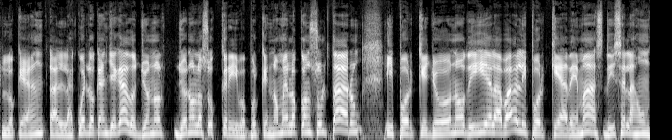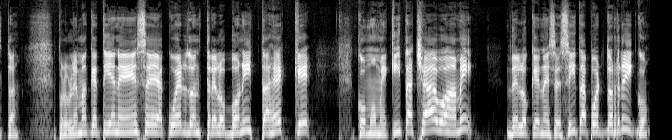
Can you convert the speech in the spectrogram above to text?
lo que han, al acuerdo que han llegado, yo no, yo no lo suscribo porque no me lo consultaron y porque yo no di el aval y porque además, dice la Junta, el problema que tiene ese acuerdo entre los bonistas es que como me quita chavos a mí de lo que necesita Puerto Rico,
